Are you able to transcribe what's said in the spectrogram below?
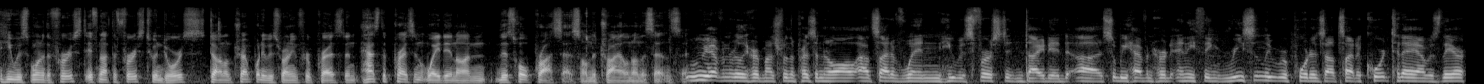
he was one of the first, if not the first, to endorse Donald Trump when he was running for president. Has the president weighed in on this whole process, on the trial and on the sentencing? We haven't really heard much from the president at all outside of when he was first indicted. Uh, so we haven't heard anything recently reported outside of court today. I was there.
